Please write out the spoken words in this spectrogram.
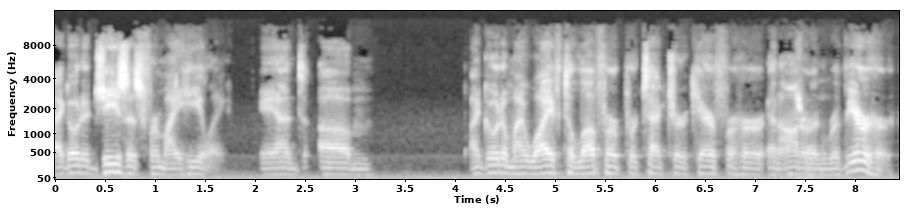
I go to Jesus for my healing, and um, I go to my wife to love her, protect her, care for her, and honor Sure. and revere her.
